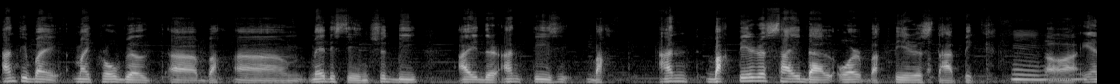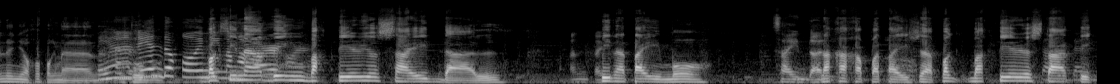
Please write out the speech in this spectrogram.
antimicrobial uh, bac- um, medicine should be either anti ant, bactericidal or bacteriostatic. Oo, i-ano nyo ako pag na... Mm-hmm. Ayan, natutubo. ayan, Dok, oh, yung Pag sinabing RR. bactericidal, Antay. pinatay mo. Sidal. nakakapatay siya. Pag bacteriostatic,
